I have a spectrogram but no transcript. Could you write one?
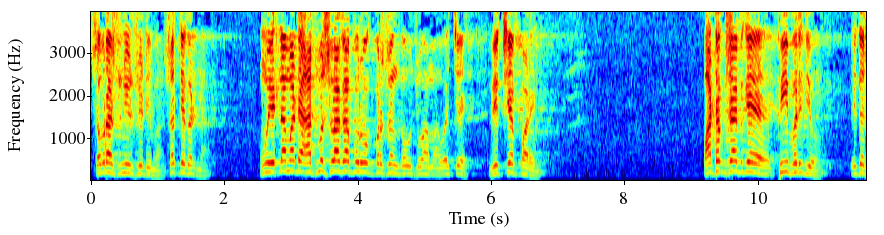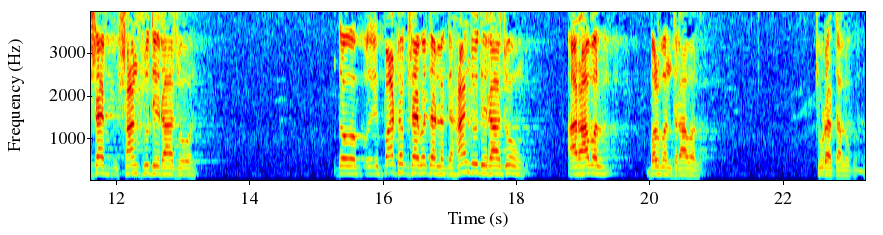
સૌરાષ્ટ્ર યુનિવર્સિટીમાં સત્ય ઘટના હું એટલા માટે આત્મશ્લાઘાપૂર્વક પ્રસંગ કહું છું આમાં, વચ્ચે વિક્ષેપ પાડીને. પાઠક સાહેબ કે, ફી ભરી દો એ કે, સાહેબ, સાંજ સુધી રાહ જોવો. તો એ પાઠક સાહેબ હતા એટલે કે, સાંજ સુધી રાહ જોઉં. આ રાવલ, બળવંત રાવલ, ચુડા તાલુકાનો.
